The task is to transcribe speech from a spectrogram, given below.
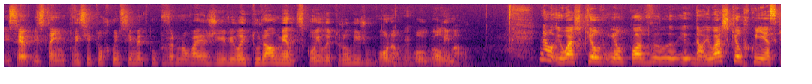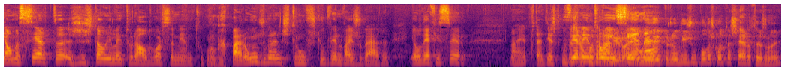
Isso, é, isso, tem implícito o reconhecimento que o Governo não vai agir eleitoralmente, com eleitoralismo, ou não, uhum. ou, ou limá-lo. Não, eu acho que ele, ele pode. Não, eu acho que ele reconhece que há uma certa gestão eleitoral do orçamento, porque uhum. repara, um dos grandes trunfos que o governo vai jogar é o déficit zero. Não é? Portanto, este governo é entrou em cena. Não é o eleitoralismo pelas contas certas, não é?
